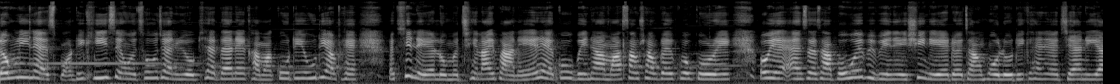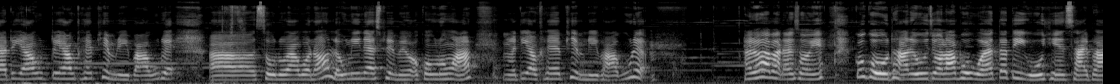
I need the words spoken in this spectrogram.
loneliness ပေါ့ဒီခီးစဉ်ကိုချိုးချံတွေကိုဖြတ်တန်းတဲ့ခါမှာကိုတီဦးတယောက်တည်းဖြစ်နေရလို့မချင်လိုက်ပါနဲ့တဲ့ကိုဘေးနားမှာစောက်ရှောက်တဲ့ကိုကိုရင်းဟိုရဲ့ ancestor ဘိုးဝေးဘီဘီနေရှိနေတဲ့အတွက်ကြောင့်မို့လို့ဒီခန်းဂျန်နီယာတယောက်တယောက်တည်းဖြစ်မနေပါဘူးတဲ့အာဆိုလိုတာပေါ့နော် loneliness ဖြစ်မျိုးအကုန်လုံးကတယောက်တည်းဖြစ်မနေပါဘူးတဲ့ အဲ့တော့ဗာလဲဆိုရင်ကိုကိုဓာတ်တွေကိုကြော်လာဖို့ကတက်တီကိုရင်ဆိုင်ပါ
